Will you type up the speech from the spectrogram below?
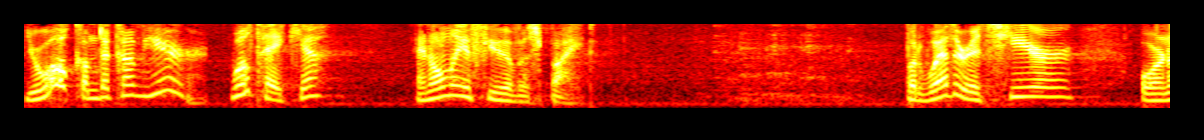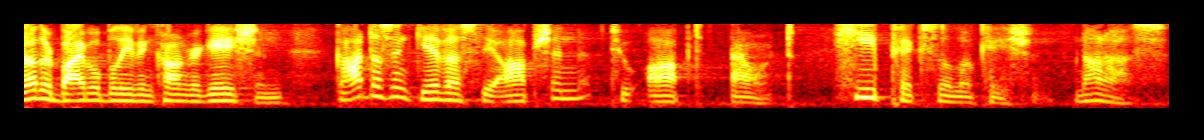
you're welcome to come here. We'll take you. And only a few of us bite. But whether it's here or another Bible believing congregation, God doesn't give us the option to opt out. He picks the location, not us.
